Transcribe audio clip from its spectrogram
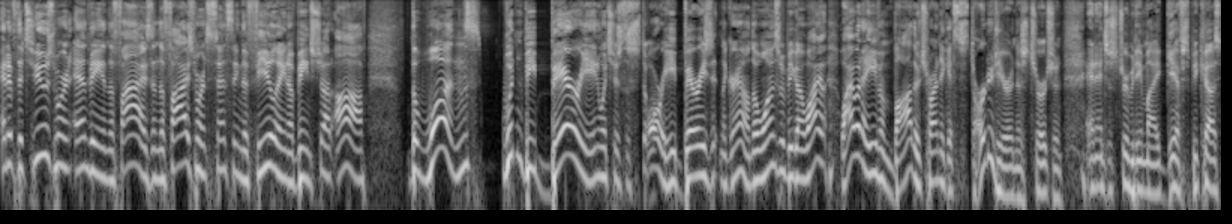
And if the twos weren't envying the fives and the fives weren't sensing the feeling of being shut off, the ones wouldn't be burying, which is the story. He buries it in the ground. The ones would be going, why, why would I even bother trying to get started here in this church and, and, and distributing my gifts? Because,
